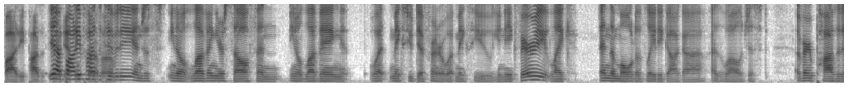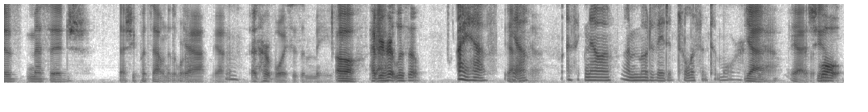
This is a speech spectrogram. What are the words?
body positivity. Yeah, body think is one of them. positivity and just you know loving yourself and you know loving what makes you different or what makes you unique. Very like in the mold of Lady Gaga as well. Just a very positive message that she puts out into the world. Yeah, yeah. Hmm. And her voice is amazing. Oh, Have yeah. you heard Lizzo? I have. Yeah. Yeah. Yeah. I think now I'm motivated to listen to more. Yeah, yeah. She's Well,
